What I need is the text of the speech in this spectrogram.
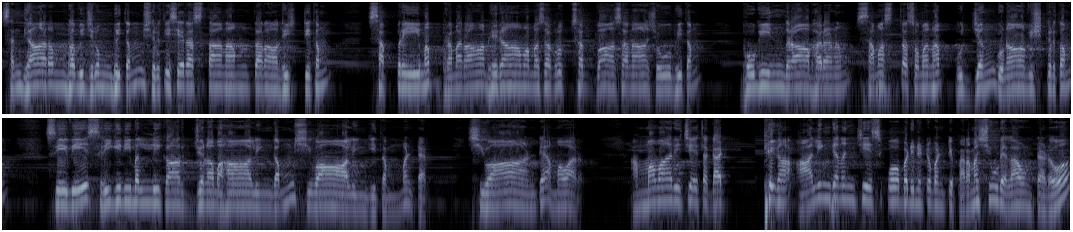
సంధ్యారంభ విజృంభితం శృతిశిరస్థానాంతరాధిష్ఠితం సప్రేమ భ్రమరాభిరామమసకృత్సద్వాసనాశోభితం భోగీంద్రాభరణం సమస్త సుమన పూజ్యం గుణావిష్కృతం సేవే శ్రీగిరి మల్లికార్జున మహాలింగం శివాలింగితం అంటారు. శివ అంటే అమ్మవారు. అమ్మవారి చేత గట్టిగా ఆలింగనం చేసుకోబడినటువంటి పరమశివుడు ఎలా ఉంటాడో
